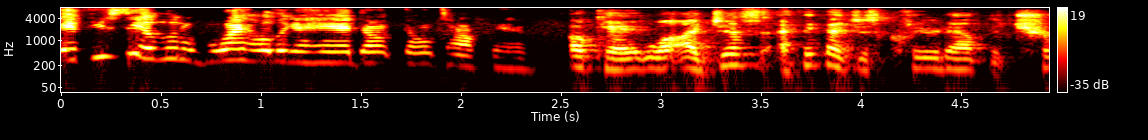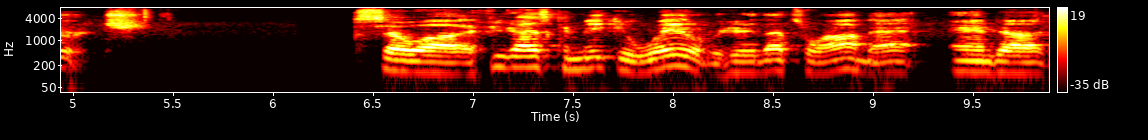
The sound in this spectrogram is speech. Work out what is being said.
if you see a little boy holding a hand, don't don't talk to him. Okay, well, I just, I think I just cleared out the church. So uh, if you guys can make your way over here, that's where I'm at. And uh,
